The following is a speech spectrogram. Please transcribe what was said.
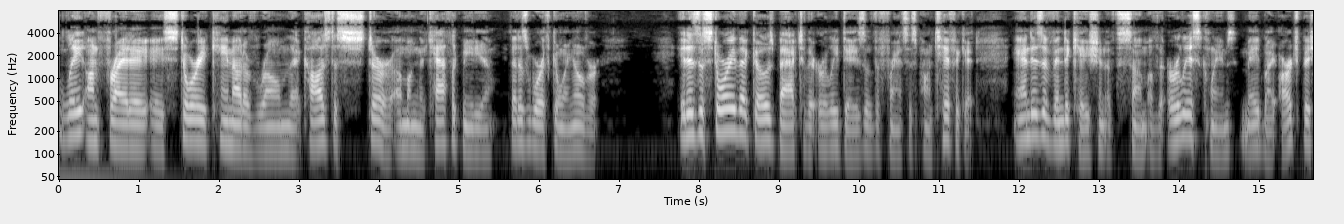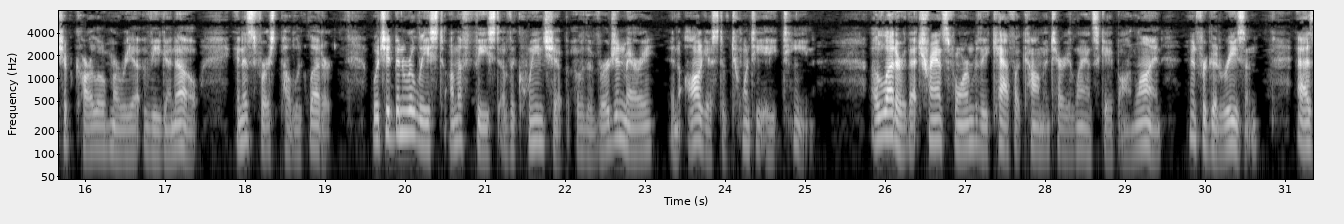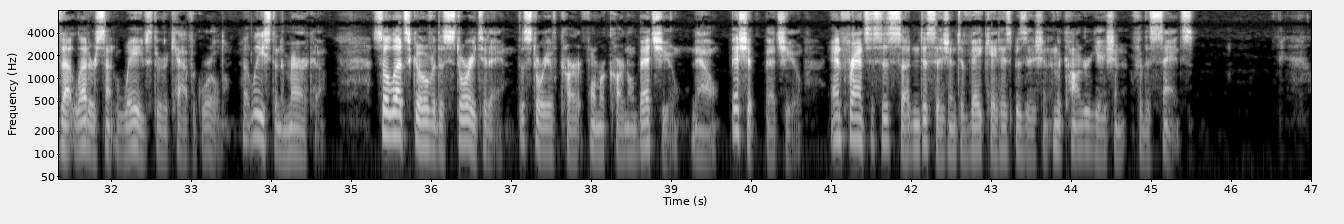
Late on Friday, a story came out of Rome that caused a stir among the Catholic media that is worth going over. It is a story that goes back to the early days of the Francis pontificate and is a vindication of some of the earliest claims made by Archbishop Carlo Maria Vigano in his first public letter, which had been released on the feast of the Queenship of the Virgin Mary in August of 2018. A letter that transformed the Catholic commentary landscape online, and for good reason, as that letter sent waves through the Catholic world, at least in America. So let's go over the story today the story of Car- former Cardinal Becciu, now Bishop Becciu, and Francis's sudden decision to vacate his position in the Congregation for the Saints.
